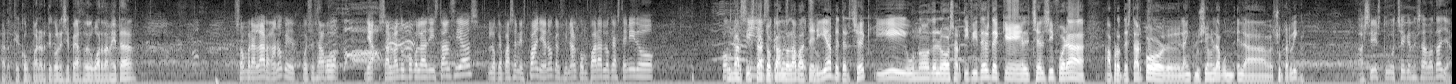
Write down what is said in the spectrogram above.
Claro, que compararte con ese pedazo de guardameta. Sombra larga, ¿no? Que pues es algo, ya salvando un poco las distancias, lo que pasa en España, ¿no? Que al final comparas lo que has tenido con un artista tocando la batería, Peter Check, y uno de los artífices de que el Chelsea fuera a protestar por la inclusión en la, en la Superliga. ¿Así estuvo Check en esa batalla?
